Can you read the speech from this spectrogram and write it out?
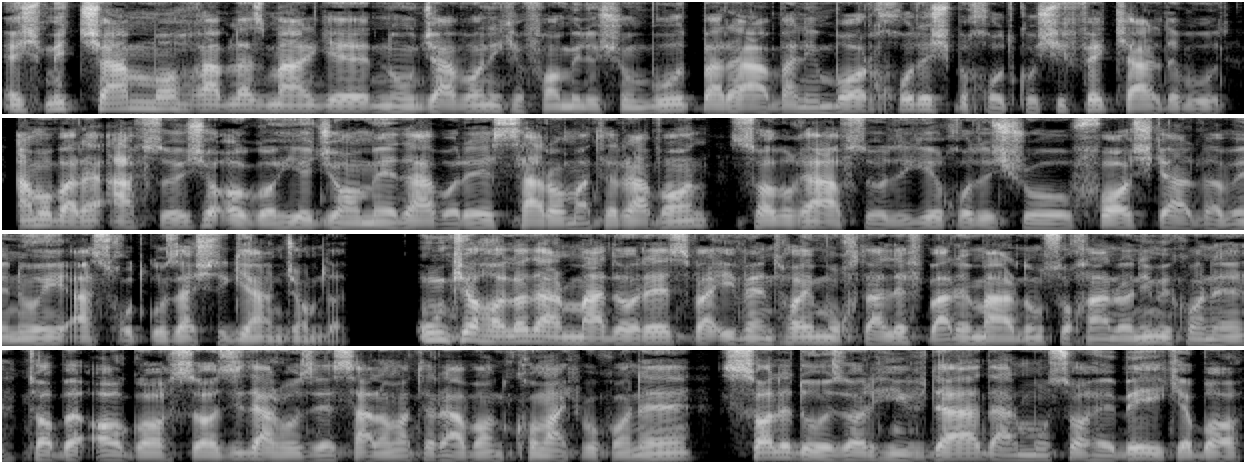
اشمیت چند ماه قبل از مرگ نوجوانی که فامیلشون بود برای اولین بار خودش به خودکشی فکر کرده بود. اما برای افزایش آگاهی جامعه درباره سلامت روان سابقه افسردگی خودش رو فاش کرد و به نوعی از خودگذشتگی انجام داد. اون که حالا در مدارس و event های مختلف برای مردم سخنرانی می‌کنه تا به آگاه سازی در حوزه سلامت روان کمک بکنه سال 2017 در مصاحبه ای که با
